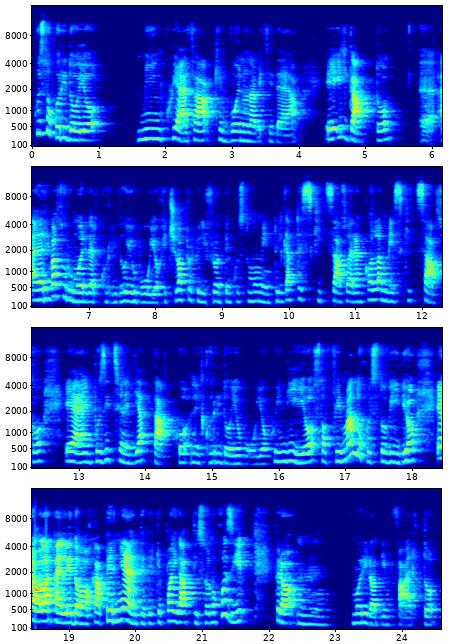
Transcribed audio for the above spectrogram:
Questo corridoio mi inquieta che voi non avete idea e il gatto eh, è arrivato un rumore dal corridoio buio che ce l'ho proprio di fronte in questo momento. Il gatto è schizzato, era ancora a me schizzato e è in posizione di attacco nel corridoio buio. Quindi io sto filmando questo video e ho la pelle d'oca per niente perché poi i gatti sono così, però mm, morirò di infarto.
